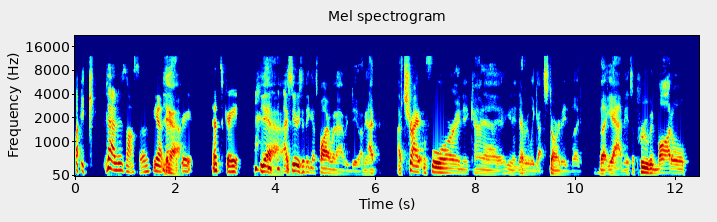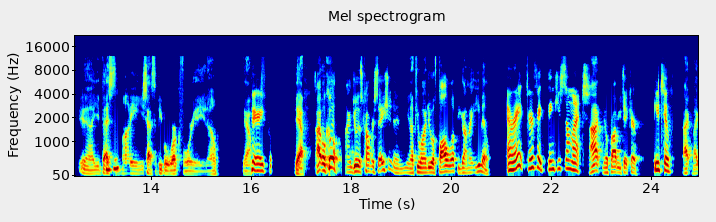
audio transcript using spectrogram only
like, That is awesome. Yeah. That's Yeah. great. That's great. yeah, I seriously think that's probably what I would do. I mean, I've I've tried it before and it kind of you know never really got started, but but yeah, I mean it's a proven model. You know, you invest mm-hmm. the money, you just have some people work for you. You know, yeah, Very cool. yeah. All right, well, cool. I enjoy this conversation, and you know, if you want to do a follow up, you got my email. All right. Perfect. Thank you so much. All right, no problem. You take care. You too. All right, bye.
